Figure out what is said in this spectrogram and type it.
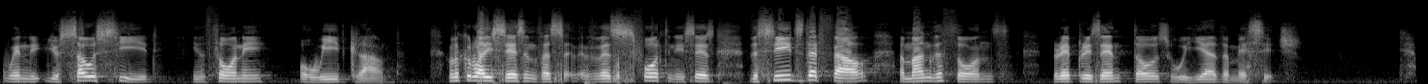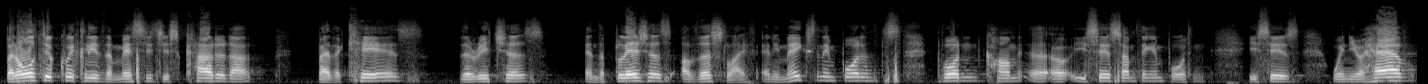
when you sow seed in thorny or weed ground. Look at what he says in verse, verse 14. He says, The seeds that fell among the thorns represent those who hear the message. But all too quickly, the message is crowded out by the cares, the riches, and the pleasures of this life. And he makes an important, important comment. Uh, uh, he says something important. He says, when you have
